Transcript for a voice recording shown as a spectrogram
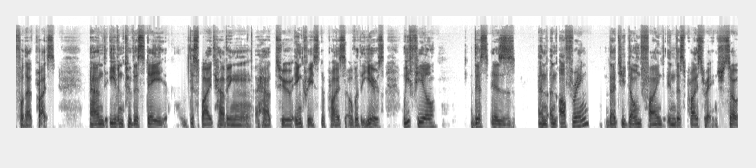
for that price." And even to this day, despite having had to increase the price over the years, we feel this is an, an offering that you don't find in this price range. So,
